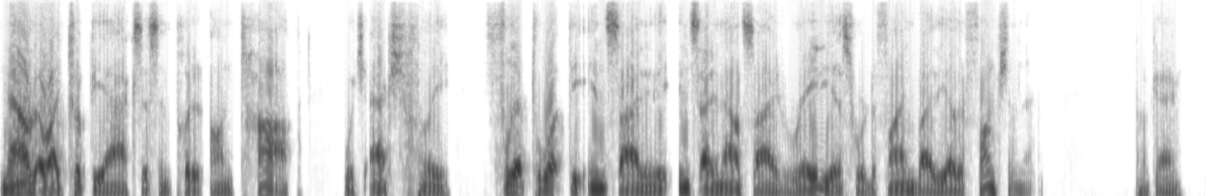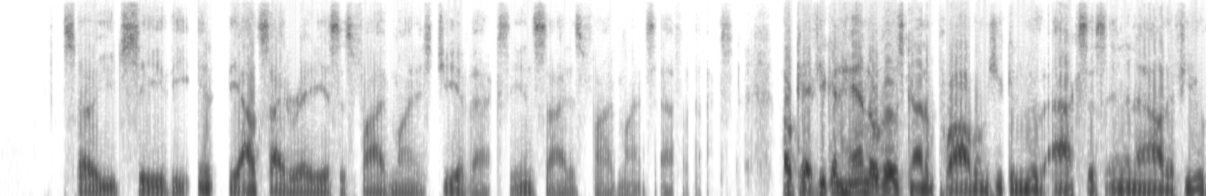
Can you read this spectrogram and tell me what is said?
Now, though, I took the axis and put it on top which actually flipped what the inside and the inside and outside radius were defined by the other function then. Okay. So you'd see the in, the outside radius is 5 minus g of x. The inside is 5 minus f of x. Okay, if you can handle those kind of problems, you can move axis in and out. If you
